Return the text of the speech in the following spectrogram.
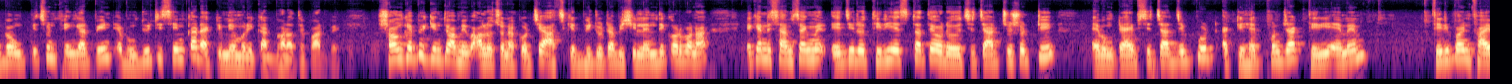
এবং পিছন ফিঙ্গারপ্রিন্ট এবং দুইটি সিম কার্ড একটি মেমোরি কার্ড ভরাতে পারবে। সংক্ষেপে কিন্তু আমি আলোচনা করছি, আজকের ভিডিওটা বেশি লেন্দি করব না। এখানে স্যামসাংয়ের এ জিরো থ্রি এসটাতেও রয়েছে চার চৌষট্টি এবং টাইপ সি চার্জিং পোর্ট একটি headphone jack three M M three point five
